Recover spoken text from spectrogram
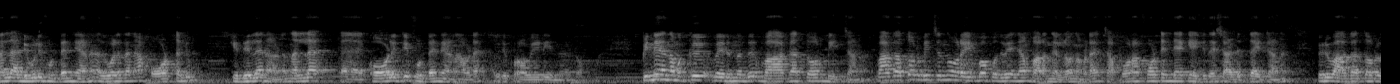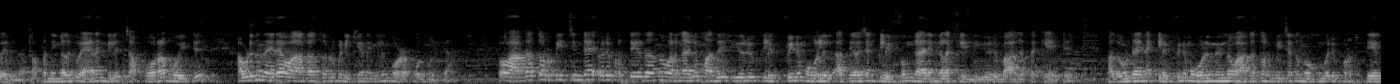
നല്ല അടിപൊളി ഫുഡ് തന്നെയാണ്. അതുപോലെ തന്നെ ഹോട്ടലും കിടിലനാണ്. നല്ല ക്വാളിറ്റി ഫുഡ് തന്നെയാണ് അവിടെ ഒരു പ്രൊവൈഡ് ചെയ്യുന്നത് കേട്ടോ. പിന്നെ നമുക്ക് വരുന്നത് വാഗാത്തോർ ബീച്ചാണ് വാഗാത്തോർ ബീച്ച് എന്ന് പറയുമ്പോൾ പൊതുവേ ഞാൻ പറഞ്ഞല്ലോ നമ്മുടെ ചപ്പോറ ഫോർട്ടിന്റെ ഒക്കെ ഏകദേശം അടുത്തായിട്ടാണ് ഒരു വാഗാത്തോർ വരുന്നത്. അപ്പോൾ നിങ്ങൾക്ക് വേണമെങ്കിൽ ചപ്പോറ പോയിട്ട് അവിടുന്ന് നേരെ വാഗാത്തോർ പിടിക്കണമെങ്കിലും കുഴപ്പമൊന്നുമില്ല. അപ്പോൾ വാഗാത്തോർ ബീച്ചിന്റെ ഒരു പ്രത്യേകത എന്ന് പറഞ്ഞാലും അത് ഈ ഒരു ക്ലിഫിന് മുകളിൽ അത്യാവശ്യം ക്ലിഫും കാര്യങ്ങളൊക്കെ ഉണ്ട് ഈ ഒരു ഭാഗത്തൊക്കെ ആയിട്ട്. അതുകൊണ്ട് തന്നെ ക്ലിഫിന് മുകളിൽ നിന്ന് വാഗാത്തോർ ബീച്ചൊക്കെ നോക്കുമ്പോൾ ഒരു പ്രത്യേക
